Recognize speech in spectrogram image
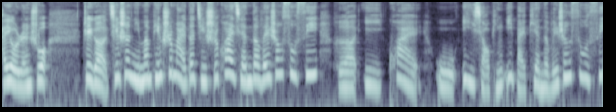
还有人说，这个其实你们平时买的几十块钱的维生素 C 和一块五一小瓶一百片的维生素 C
